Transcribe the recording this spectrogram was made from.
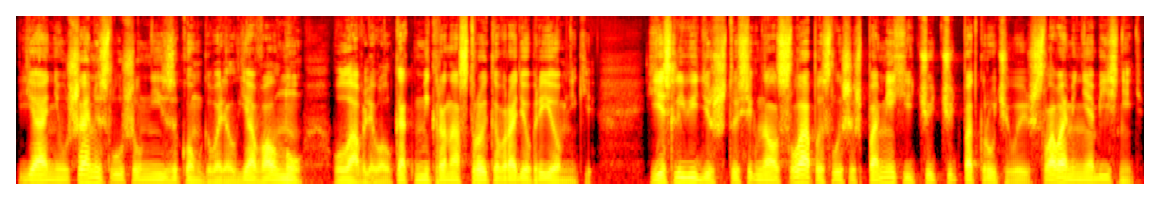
Я ни ушами слушал, ни языком говорил. Я волну улавливал, как микронастройка в радиоприемнике. Если видишь, что сигнал слаб и слышишь помехи, чуть-чуть подкручиваешь. Словами не объяснить.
